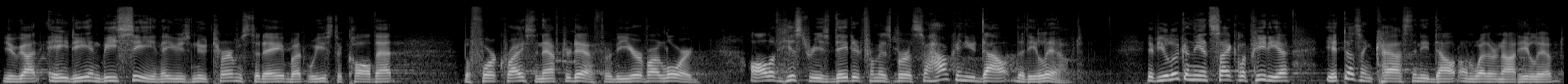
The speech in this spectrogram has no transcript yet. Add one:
You've got AD and BC, and they use new terms today, but we used to call that before Christ and after death, or the year of our Lord. All of history is dated from his birth, so how can you doubt that he lived? If you look in the encyclopedia, it doesn't cast any doubt on whether or not he lived.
